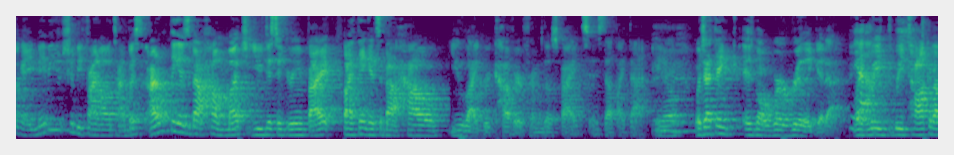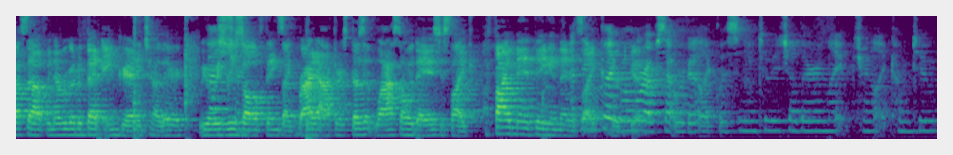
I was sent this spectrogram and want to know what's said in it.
Okay, maybe you should be fine all the time, but I don't think it's about how much you disagree and fight. But I think it's about how you like recover from those fights and stuff like that. You know, which I think is what we're really good at. Mm-hmm. Yeah. Like we we talk about stuff. We never go to bed angry at each other. We That's always true. resolve things like right after. It doesn't last all day. It's just like a five minute thing, and then I it's think like, like, when good. we're upset, we're good at like listening to each other and like trying to like come to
